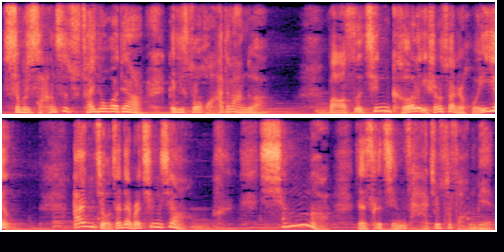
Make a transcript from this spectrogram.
是不是上次去传销货店跟你说话的那个？”宝四轻咳了一声，算是回应。安九在那边轻笑：“ 行啊，这是个警察，就是方便，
